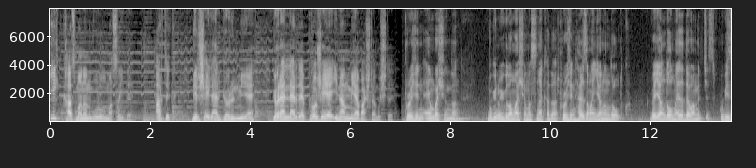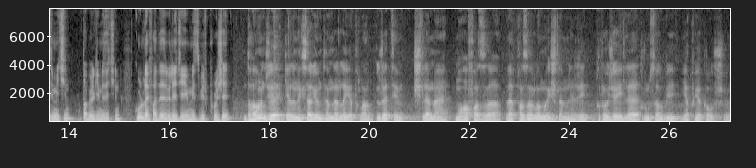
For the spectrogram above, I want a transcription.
ilk kazmanın vurulmasıydı. Artık bir şeyler görünmeye, görenler de projeye inanmaya başlamıştı. Projenin en başından bugün uygulama aşamasına kadar projenin her zaman yanında olduk ve yanında olmaya da devam edeceğiz. Bu bizim için, hatta bölgemiz için gururla ifade edebileceğimiz bir proje. Daha önce geleneksel yöntemlerle yapılan üretim, işleme, muhafaza ve pazarlama işlemleri proje ile kurumsal bir yapıya kavuşuyor.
